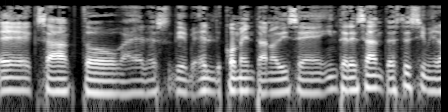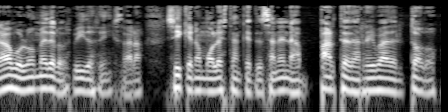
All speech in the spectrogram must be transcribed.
Exacto, Gael. Es, él comenta, ¿no? Dice, interesante, este es similar al volumen de los vídeos de Instagram. Sí que no molestan que te salen la parte de arriba del todo.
